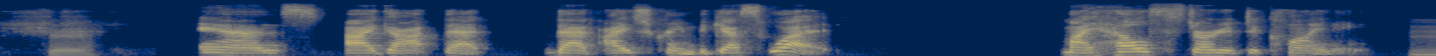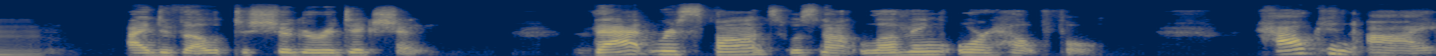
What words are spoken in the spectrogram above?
Sure. And I got that that ice cream. But guess what? My health started declining. Mm. I developed a sugar addiction. That response was not loving or helpful. How can I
